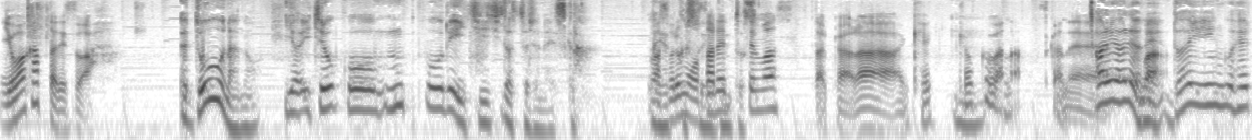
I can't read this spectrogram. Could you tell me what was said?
弱かったですわ。えどうなの？いや、一応こう、文法で11だったじゃないですか。まあ、それも押されてまましたから、結局はなんですかね。あれあれよね、まダイイングヘッ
